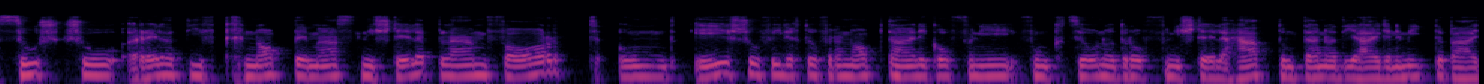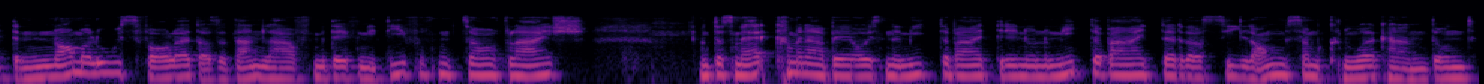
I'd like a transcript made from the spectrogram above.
sonst schon relativ knapp bemessene Stellenpläne fährt und eh schon vielleicht auf einer Abteilung offene Funktion oder offene Stellen hat und dann auch die eigenen Mitarbeiter nochmal ausfallen, also dann laufen wir definitiv auf dem Zahnfleisch. Und das merken wir auch bei unseren Mitarbeiterinnen und Mitarbeitern, dass sie langsam genug haben. Und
